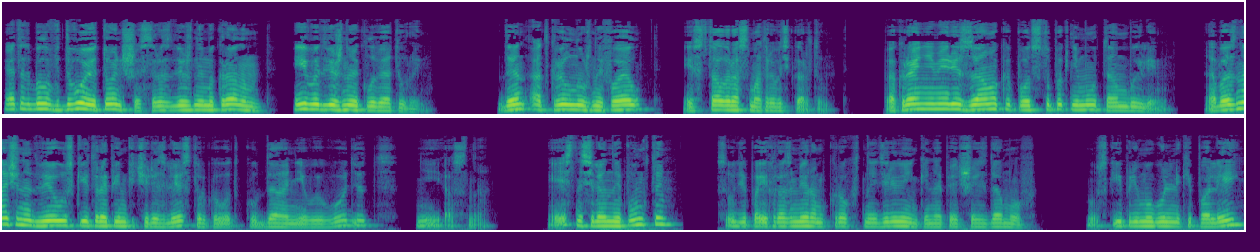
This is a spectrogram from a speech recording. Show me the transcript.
Этот был вдвое тоньше, с раздвижным экраном и выдвижной клавиатурой. Дэн открыл нужный файл и стал рассматривать карту. По крайней мере, замок и подступы к нему там были. Обозначены две узкие тропинки через лес, только вот куда они выводят, неясно. Есть населенные пункты, судя по их размерам, крохотные деревеньки на 5-6 домов. Узкие прямоугольники полей,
